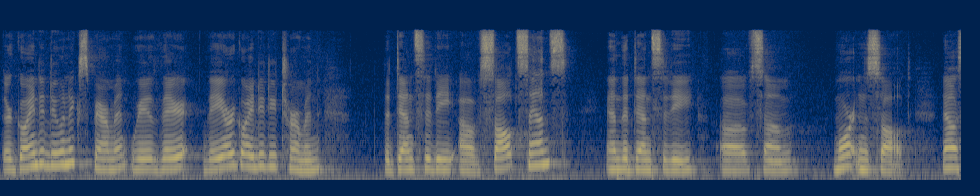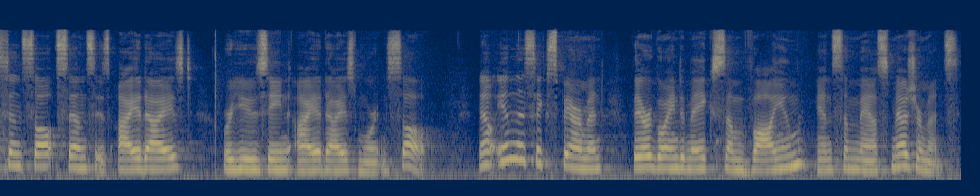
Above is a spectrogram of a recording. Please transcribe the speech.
They're going to do an experiment where they are going to determine the density of SaltSense and the density of some Morton salt. Now, since SaltSense is iodized, we're using iodized Morton salt. Now, in this experiment, they're going to make some volume and some mass measurements.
